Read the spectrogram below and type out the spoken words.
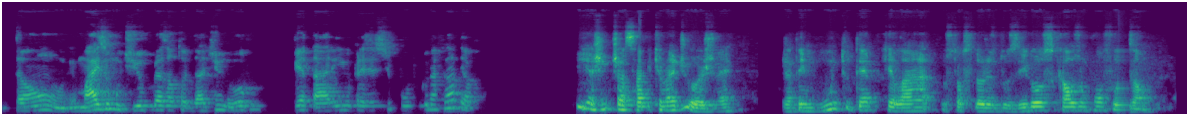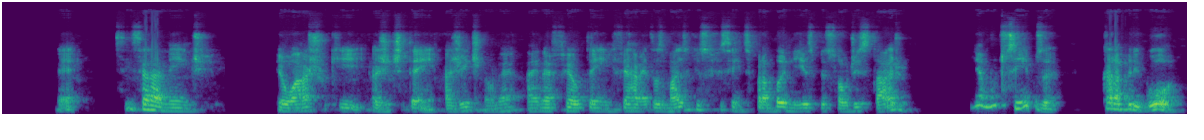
Então, é mais um motivo para as autoridades, de novo, vetarem o presença de público na Filadélfia. E a gente já sabe que não é de hoje, né? Já tem muito tempo que lá os torcedores dos Eagles causam confusão. É, sinceramente, eu acho que a gente tem, a gente não, né? A NFL tem ferramentas mais do que suficientes para banir esse pessoal de estádio. E é muito simples, é. O cara brigou,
